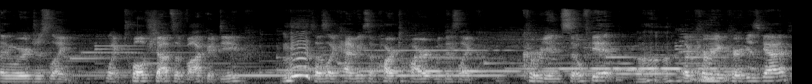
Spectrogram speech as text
and we were just like like 12 shots of vodka deep. So I was like having some heart to heart with this like Korean Soviet, uh like Korean Kyrgyz guy.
